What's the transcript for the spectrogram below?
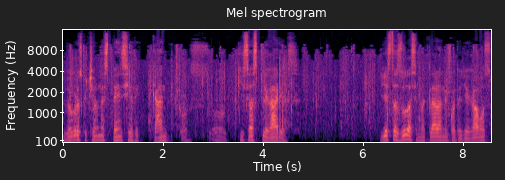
logro escuchar una especie de cánticos o quizás plegarias. Y estas dudas se me aclaran en cuanto llegamos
